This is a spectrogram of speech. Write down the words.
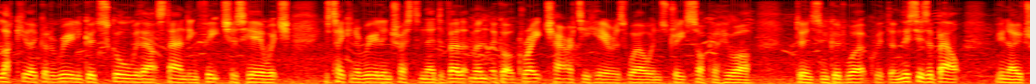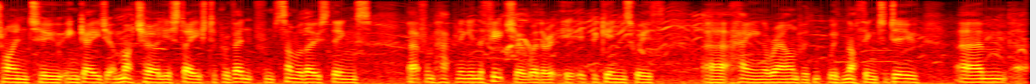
lucky they've got a really good school with outstanding features here, which is taking a real interest in their development. They've got a great charity here as well in street soccer who are doing some good work with them. This is about, you know, trying to engage at a much earlier stage to prevent from some of those things uh, from happening in the future. Whether it, it begins with uh, hanging around with with nothing to do, um, uh,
